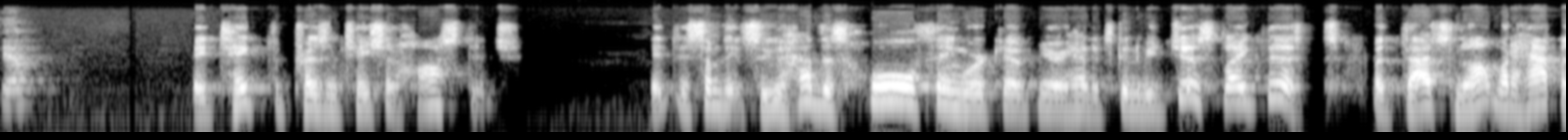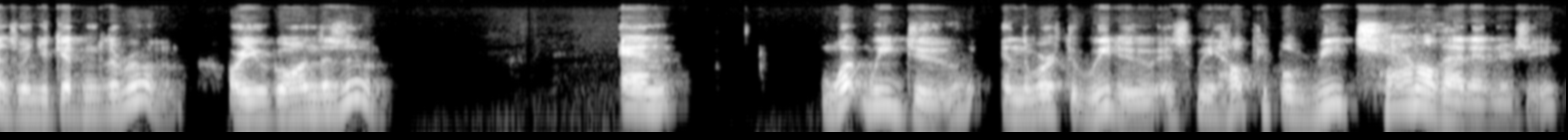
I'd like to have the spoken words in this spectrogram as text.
Yep. They take the presentation hostage. It is something. So you have this whole thing worked out in your head. It's going to be just like this, but that's not what happens when you get into the room or you go on the Zoom. And what we do in the work that we do is we help people rechannel that energy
